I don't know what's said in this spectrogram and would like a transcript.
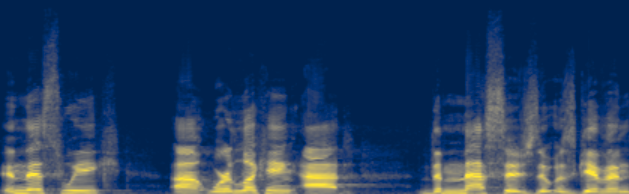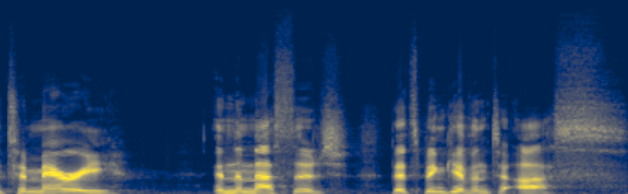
And this week, uh, we're looking at the message that was given to Mary and the message that's been given to us.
